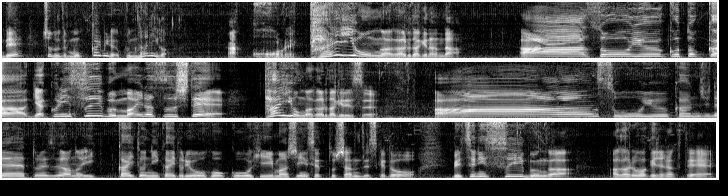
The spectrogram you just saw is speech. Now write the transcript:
で、ちょっとでもう一回見るこれ何が？あ、これ体温が上がるだけなんだ。あー、そういうことか。逆に水分マイナスして、体温が上がるだけです。あー、そういう感じね。とりあえず、あの、1階と2階と両方コーヒーマシンセットしたんですけど、別に水分が上がるわけじゃなくて、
